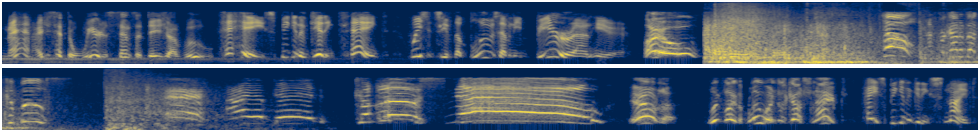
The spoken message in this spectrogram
Man, I just had the weirdest sense of deja vu. Hey, speaking of getting tanked, we should see if the Blues have any beer around here. Hi-oh. Oh, I forgot about Caboose! Ah, I am dead! Caboose! No! Yowza, looks like the blue one just got sniped. Hey, speaking of getting sniped,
